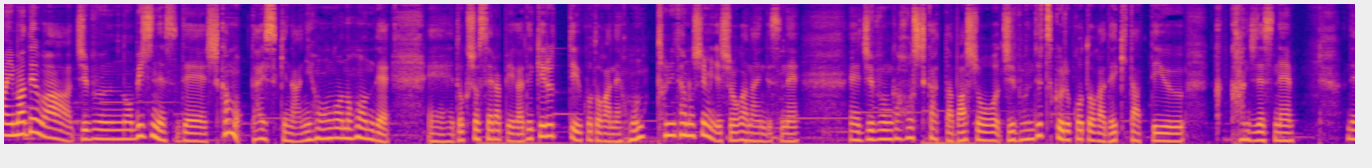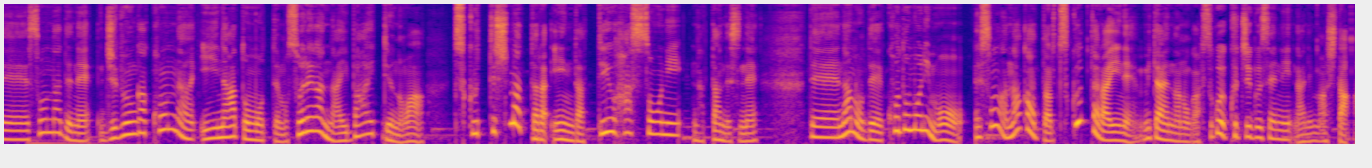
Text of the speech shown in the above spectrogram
まあ、今では自分のビジネスで、しかも大好きな日本語の本で、えー、読書セラピーができるっていうことがね、本当に楽しみでしょうがないんですね。えー、自分が欲しかった場所を自分でで作ることができたっていう感じですね。で、そんなでね、自分がこんなんいいなと思っても、それがない場合っていうのは、作ってしまったらいいんだっていう発想になったんですね。で、なので子供にも、え、そんなんなかったら作ったらいいねみたいなのがすごい口癖になりました。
